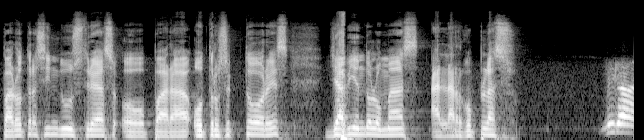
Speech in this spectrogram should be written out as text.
para otras industrias o para otros sectores, ya viéndolo más a largo plazo? Mira,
